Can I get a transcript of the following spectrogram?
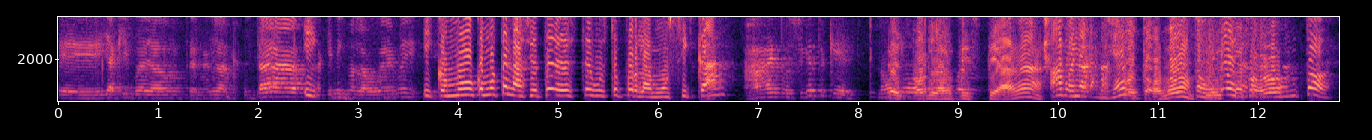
Eh, y aquí fue ya donde terminé la facultad, Y- aquí mismo en la UM. Y, ¿Y cómo, cómo te nació todo este gusto por la música? Ay, pues fíjate que... No, Es no, por la no, bueno, artisteada. Ah, bueno, también. O todo. Todo el todo.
